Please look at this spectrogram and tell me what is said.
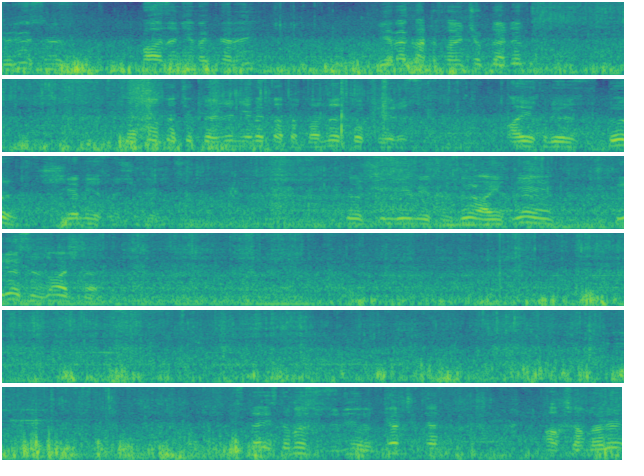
Görüyorsunuz bazen yemekleri, yemek atıklarını çöplerden, lokanta çöplerinin yemek atıklarını topluyoruz. Ayıklıyoruz. Dur, yemiyorsun şimdi. Dur, şimdi yemiyorsun. Dur, ayıklayayım. Görüyorsunuz ağaçlar. İstemez üzülüyorum. Gerçekten akşamları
